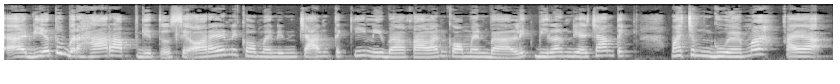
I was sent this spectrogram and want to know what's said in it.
uh, dia tuh berharap gitu si orang yang nih komenin cantik ini bakalan komen balik bilang dia cantik. Macem gue mah kayak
